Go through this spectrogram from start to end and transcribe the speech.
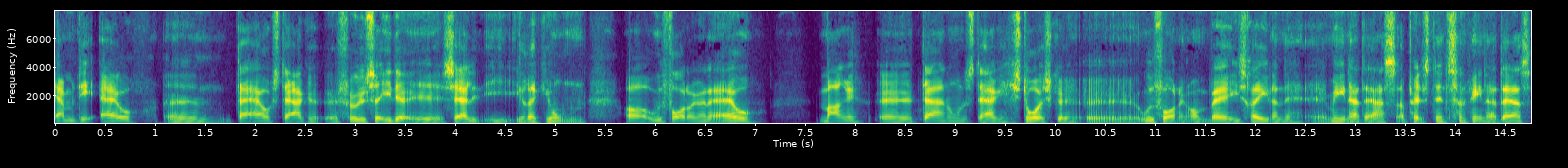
Jamen det er jo, øh, der er jo stærke øh, følelser i det, øh, særligt i, i regionen. Og udfordringerne er jo mange. Øh, der er nogle stærke historiske øh, udfordringer om, hvad israelerne øh, mener af deres, og palæstinenserne mener af deres.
